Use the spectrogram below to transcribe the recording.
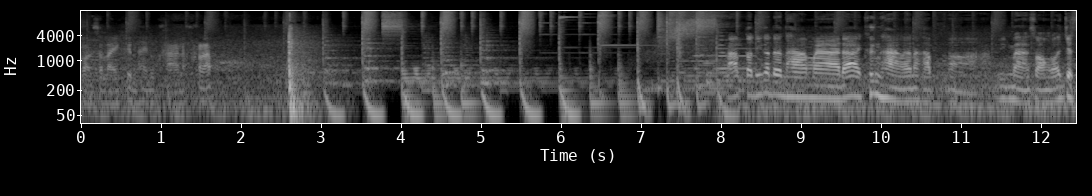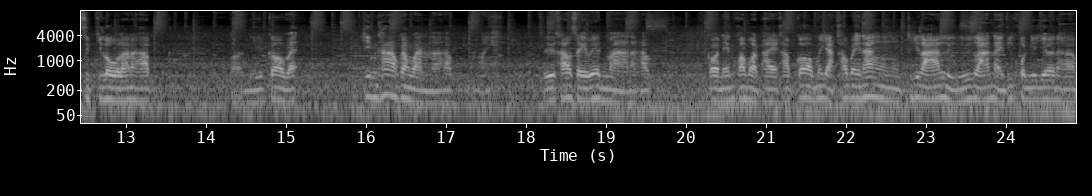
ก่อนสไลด์ขึ้นให้ลูกค้านะครับครับตอนนี้ก็เดินทางมาได้ครึ่งทางแล้วนะครับวิ่งมา 270 กิโลแล้วนะครับ ตอนนี้ก็แวะกินข้าวกลางวันนะครับซื้อข้าวเซเว่นมานะครับ ก็เน้นความปลอดภัยครับ ก็ไม่อยากเข้าไปนั่งที่ร้านหรือร้านไหนที่คนเยอะๆนะครับ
